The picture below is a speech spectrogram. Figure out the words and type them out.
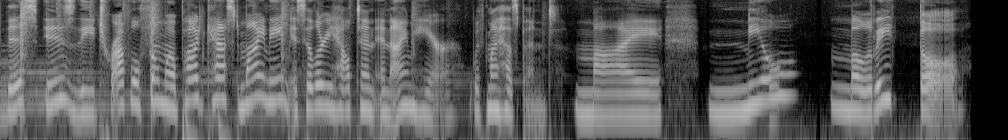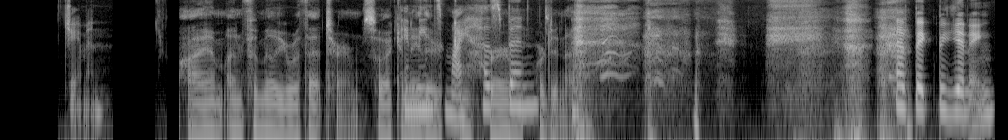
This is the Travel FOMO podcast. My name is Hilarie Houghton, and I'm here with my husband, my mio marito, Jamin. I am unfamiliar with that term, so I can It neither means my husband. or deny. Epic beginning.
